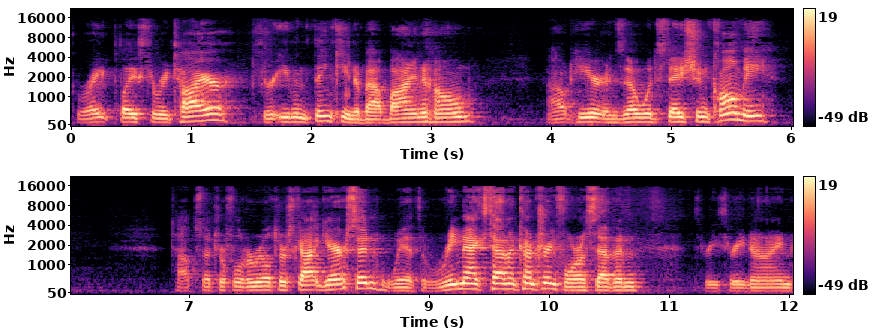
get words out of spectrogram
Great place to retire. If you're even thinking about buying a home out here in Zellwood Station, call me. Top Central Florida Realtor Scott Garrison with Remax Town and Country 407 339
